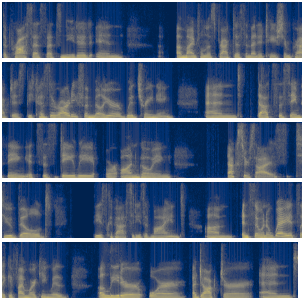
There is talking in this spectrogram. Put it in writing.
the process that's needed in a mindfulness practice, a meditation practice, because they're already familiar with training and that's the same thing. It's this daily or ongoing exercise to build these capacities of mind. Um, and so, in a way, it's like if I'm working with a leader or a doctor and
